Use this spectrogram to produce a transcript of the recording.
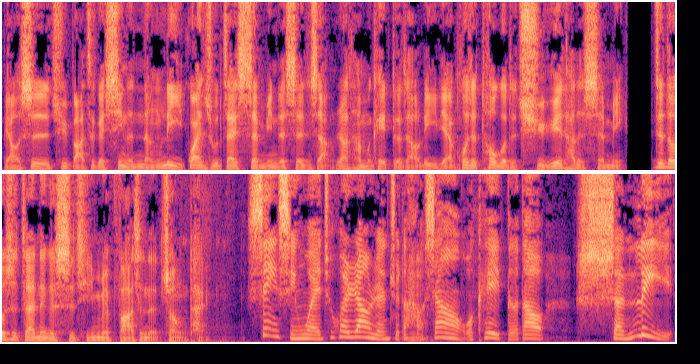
表示去把这个性的能力灌输在神明的身上，让他们可以得着力量，或者透过的取悦他的生命，这都是在那个时期里面发生的状态。性行为就会让人觉得好像我可以得到神力，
